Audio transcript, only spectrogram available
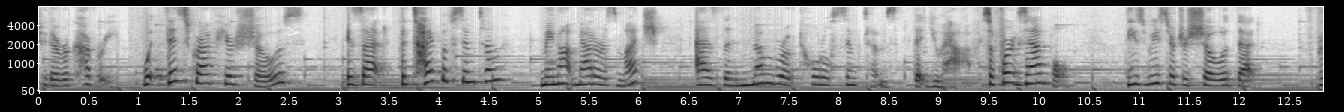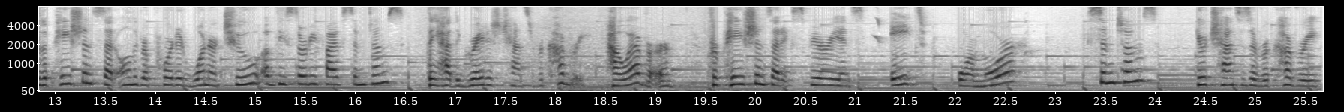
to their recovery. What this graph here shows is that the type of symptom may not matter as much as the number of total symptoms that you have. So for example, these researchers showed that for the patients that only reported one or two of these 35 symptoms, they had the greatest chance of recovery. However, for patients that experience eight or more symptoms, your chances of recovery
